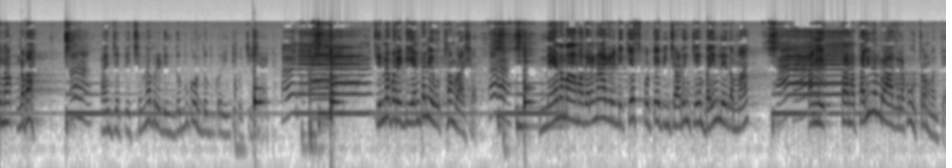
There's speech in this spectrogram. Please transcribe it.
కొట్టేసుకున్నాం ఇంకా బా. అని చెప్పి చిన్నపరెడ్డిని దుబ్బుకొని దుబ్బుకొని ఇంటికి వచ్చేసాడు చిన్నపరెడ్డి వెంటనే ఉత్తరం రాశాడు. మేనమామ వెలనాగిరెడ్డి కేసు కొట్టేపించాడు ఇంకేం భయం లేదమ్మా అని తన తల్లిదండ్రులకు ఉత్తరం పంపే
